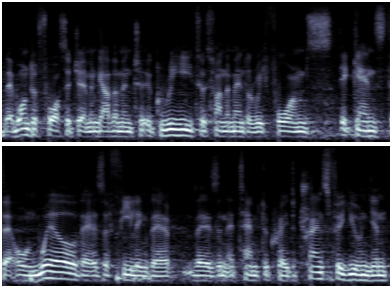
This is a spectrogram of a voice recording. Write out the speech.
they want to force the German government to agree to fundamental reforms against their own will. There's a feeling there, there's an attempt to create a transfer union.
